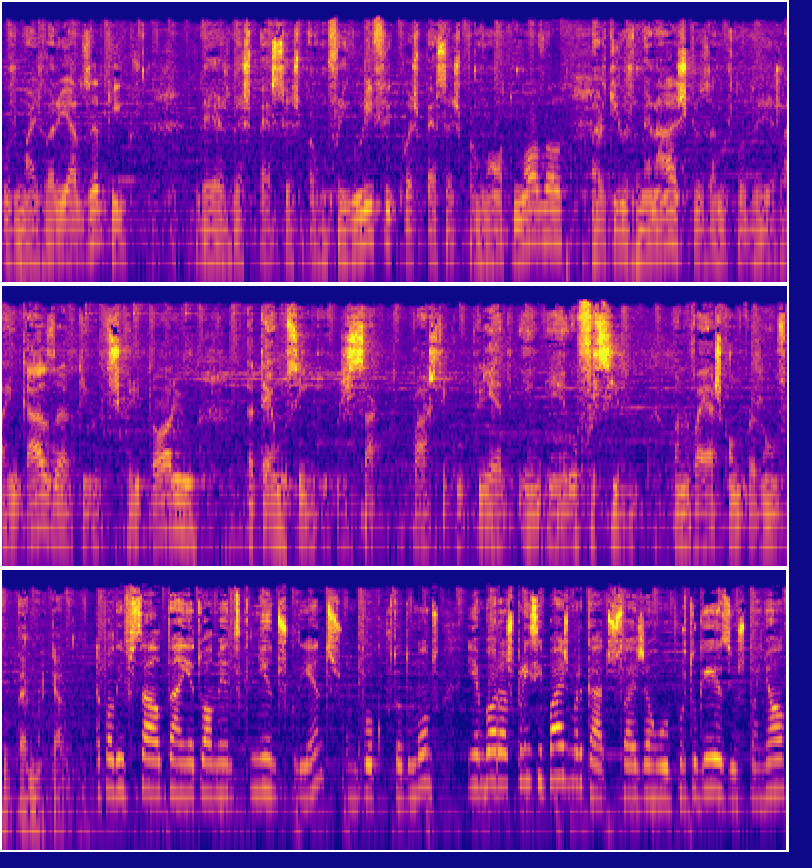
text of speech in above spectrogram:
os mais variados artigos desde as peças para um frigorífico, as peças para um automóvel, artigos de menagem que usamos todos os dias lá em casa, artigos de escritório, até um simples saco de plástico que lhe é oferecido quando vai às compras num supermercado. A Poliversal tem atualmente 500 clientes, um pouco por todo o mundo, e embora os principais mercados sejam o português e o espanhol,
